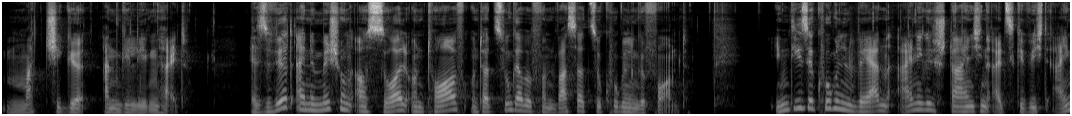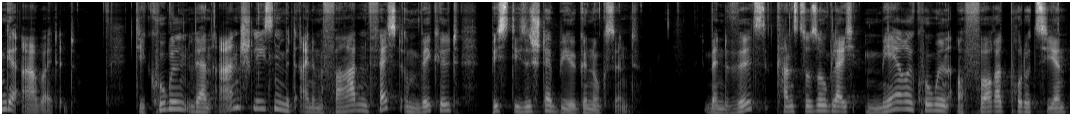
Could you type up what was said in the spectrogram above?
matschige Angelegenheit. Es wird eine Mischung aus Soll und Torf unter Zugabe von Wasser zu Kugeln geformt. In diese Kugeln werden einige Steinchen als Gewicht eingearbeitet. Die Kugeln werden anschließend mit einem Faden fest umwickelt, bis diese stabil genug sind. Wenn du willst, kannst du so gleich mehrere Kugeln auf Vorrat produzieren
